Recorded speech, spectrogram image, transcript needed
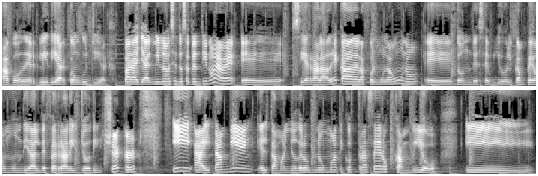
a poder lidiar con Goodyear. Para allá en 1979 eh, cierra la década de la Fórmula 1, eh, donde se vio el campeón mundial de Ferrari Jody Scheckter. Y ahí también el tamaño de los neumáticos traseros cambió y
